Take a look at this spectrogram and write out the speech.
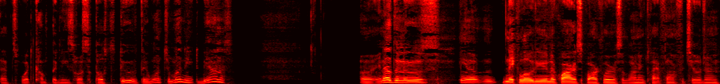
that's what companies are supposed to do if they want your money. To be honest. Uh, in other news, you know, Nickelodeon acquired Sparkler. It's a learning platform for children.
